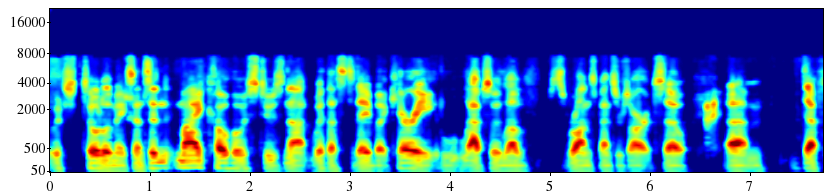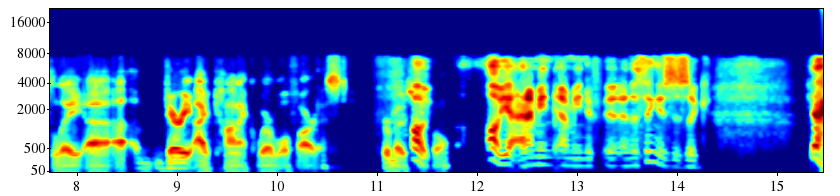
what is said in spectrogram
which totally makes sense. And my co-host, who's not with us today, but Carrie absolutely loves Ron Spencer's art. So um, definitely uh, a very iconic werewolf artist for most Oh, people. Oh yeah, and I mean, I mean, if and the thing is, is like, yeah,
